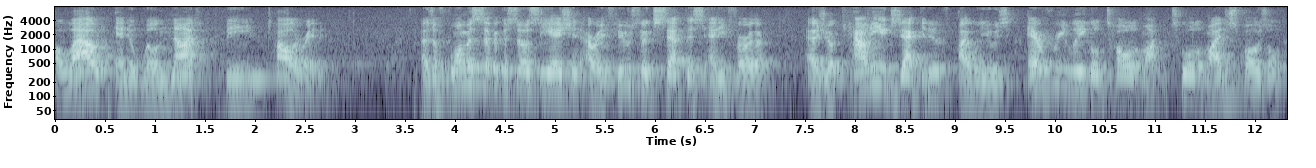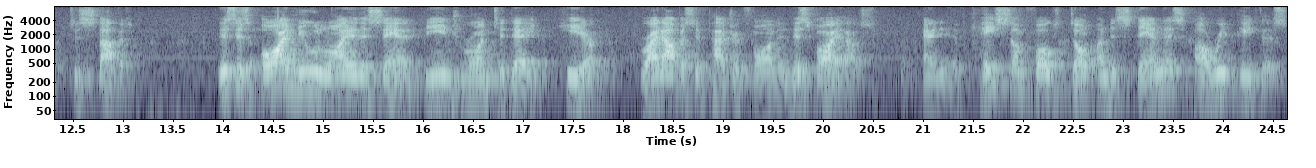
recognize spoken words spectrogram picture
allowed and it will not be tolerated. As a former civic association, I refuse to accept this any further. As your county executive, I will use every legal tool at my, tool at my disposal to stop it. This is our new line in the sand being drawn today, here, right opposite Patrick Farm in this firehouse. And in case some folks don't understand this, I'll repeat this.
